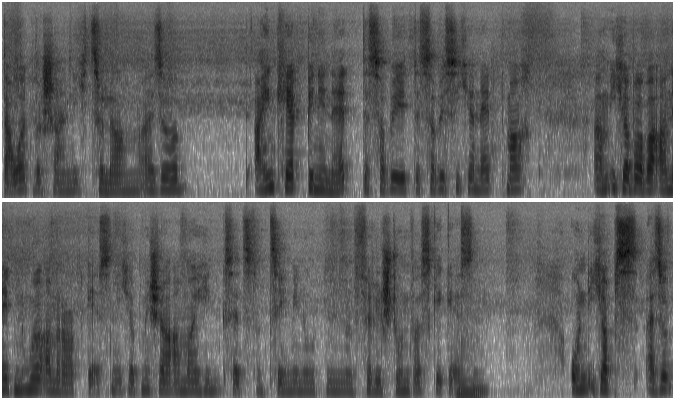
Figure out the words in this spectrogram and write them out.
dauert wahrscheinlich zu lang. Also einkehrt bin ich nicht, das habe ich, hab ich sicher nicht gemacht. Ähm, ich habe aber auch nicht nur am Rad gegessen. Ich habe mich schon einmal hingesetzt und zehn Minuten, eine Viertelstunde was gegessen. Mhm. Und ich habe es, also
